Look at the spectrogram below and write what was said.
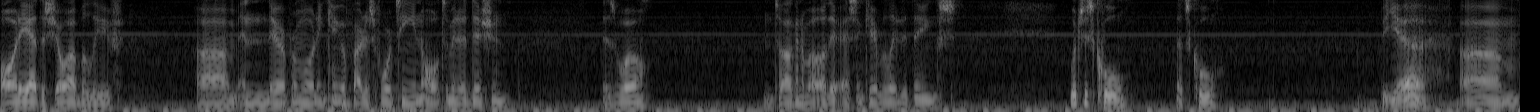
all they had to show, I believe. Um, and they're promoting King of Fighters 14 Ultimate Edition as well and talking about other SNK related things, which is cool. That's cool. But yeah, um,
